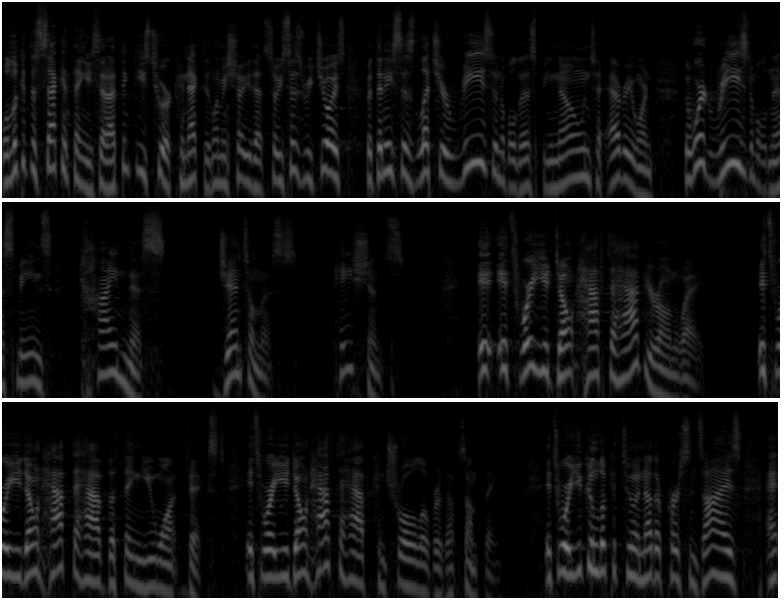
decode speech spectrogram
Well, look at the second thing he said. I think these two are connected. Let me show you that. So he says rejoice, but then he says, let your reasonableness be known to everyone. The word reasonableness means kindness, gentleness, patience. It's where you don't have to have your own way. It's where you don't have to have the thing you want fixed. It's where you don't have to have control over something. It's where you can look into another person's eyes and,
